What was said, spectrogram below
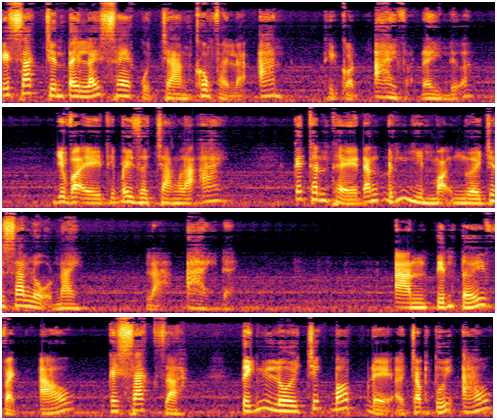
Cái xác trên tay lái xe của chàng không phải là An thì còn ai vào đây nữa? Như vậy thì bây giờ chàng là ai? Cái thân thể đang đứng nhìn mọi người trên xa lộ này là ai đây? An tiến tới vạch áo cái xác ra, tính lôi chiếc bóp để ở trong túi áo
